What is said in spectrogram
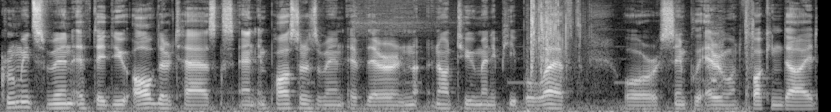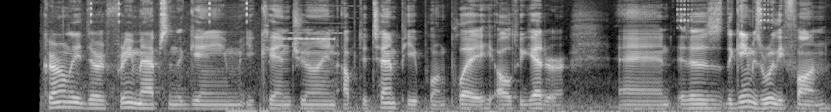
Crewmates win if they do all their tasks, and imposters win if there are not too many people left, or simply everyone fucking died. Currently there are 3 maps in the game, you can join up to 10 people and play all together and it is the game is really fun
